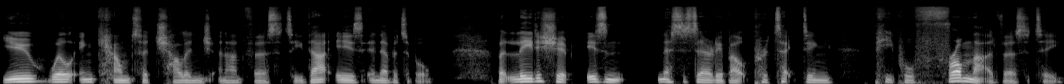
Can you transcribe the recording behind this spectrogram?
you will encounter challenge and adversity. That is inevitable. But leadership isn't necessarily about protecting people from that adversity,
